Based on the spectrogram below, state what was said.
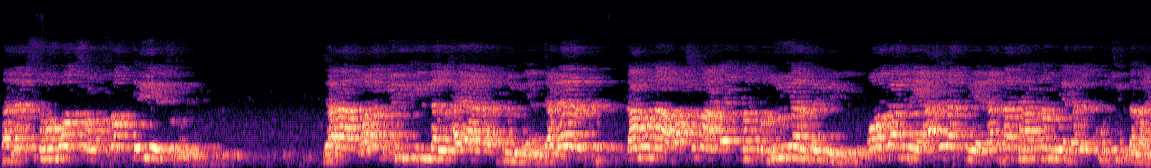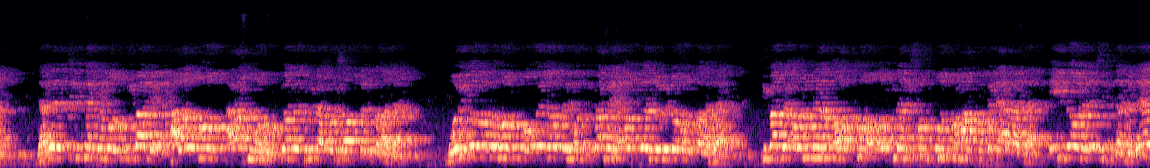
তাদের সহমত সংস্রব এড়িয়ে চলুন। যারা ওয়ালাম ইউরিদু ইল্লাল হায়াতাদ দুনিয়া, যাদের কামনা, বাসনা একমাত্র দুনিয়ার জিন্দেগি পরকাল নিয়ে আখিরাত নিয়ে জান্নাত, জাহান্নাম নিয়ে যাদের কোনো চিন্তা নাই। যাদের চিন্তা কেবল কীভাবে হালাল হোক, হারাম হোক, কীভাবে দুইটা পয়সা অর্জন করা যায়? বৈধভাবে হোক, অবৈধভাবে হোক, কীভাবে অন্যের জমি দখল করা যায়? কিভাবে অন্যের অর্থ অন্যের সম্পদ আমার পকেটে আনা যায় এই ধরনের চিন্তা যাদের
